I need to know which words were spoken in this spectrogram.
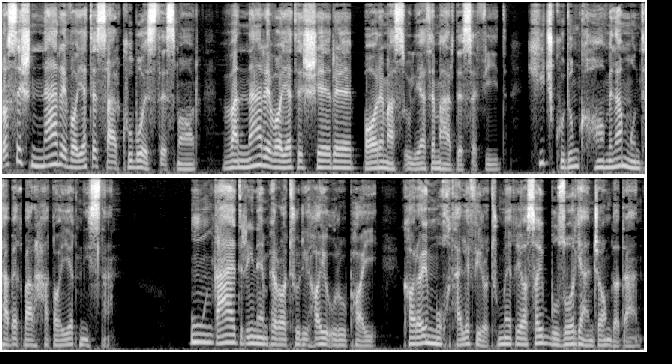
راستش نه روایت سرکوب و استثمار و نه روایت شعر بار مسئولیت مرد سفید هیچ کدوم کاملا منطبق بر حقایق نیستن. اونقدر این امپراتوری های اروپایی کارهای مختلفی رو تو مقیاس های بزرگ انجام دادن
